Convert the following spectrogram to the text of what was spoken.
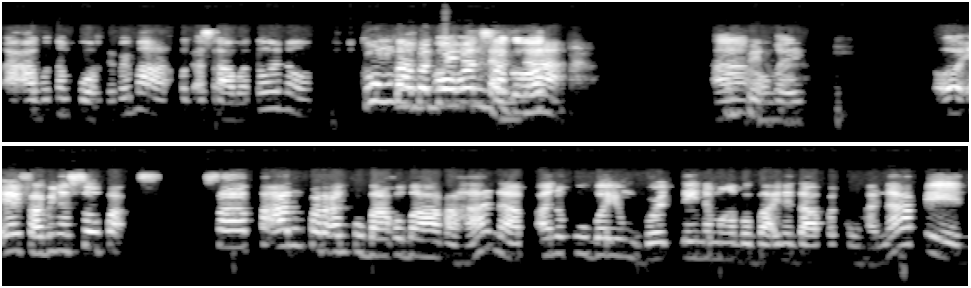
aabot ng 45, makakapag-asawa to, no? Kung babaguhin ang sagot, lagda, Ah, okay. O, eh, sabi niya, so, pa, sa paanong paraan po ba ako makakahanap? Ano po ba yung birthday ng mga babae na dapat kong hanapin?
